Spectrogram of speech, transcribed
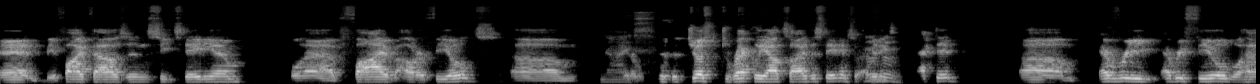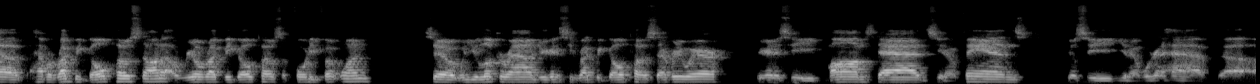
and be a 5,000 seat stadium. We'll have five outer fields. Um, nice. You know, just directly outside the stadium, so everything's mm-hmm. connected. Um, every every field will have have a rugby goalpost on it, a real rugby goalpost, a 40 foot one So when you look around, you're going to see rugby goalposts everywhere. You're going to see moms, dads, you know, fans. You'll see, you know, we're going to have uh,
